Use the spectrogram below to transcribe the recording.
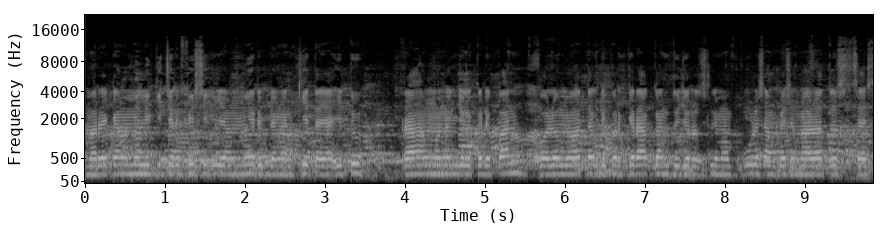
mereka memiliki ciri fisik yang mirip dengan kita yaitu rahang menonjol ke depan, volume otak diperkirakan 750 sampai 900 cc.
